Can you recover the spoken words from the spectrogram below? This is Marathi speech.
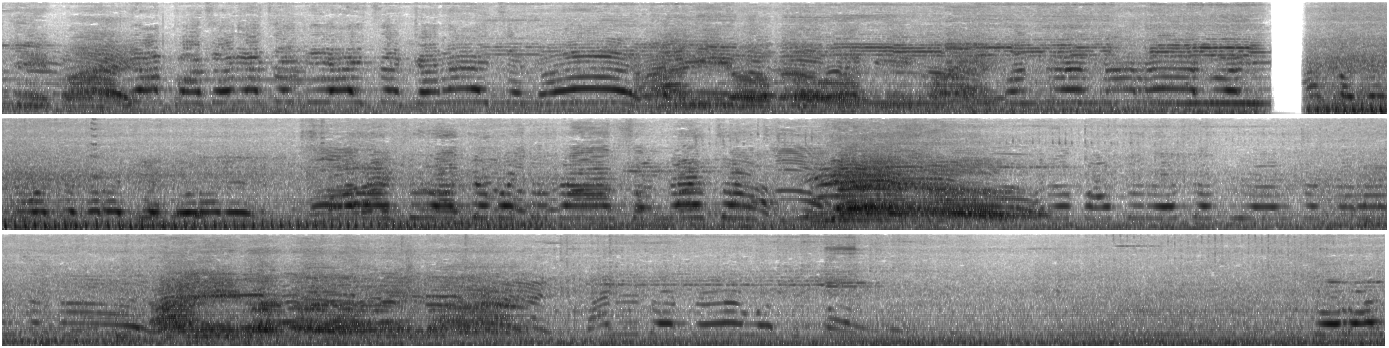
या पाचोऱ्याचं लिहायचं करायचं काय महाराष्ट्र राज्य पत्रकार संघाचा. या पाचोऱ्याचं लिहायचं करायचं काय खाली डोकं वरती पाय. चोराई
